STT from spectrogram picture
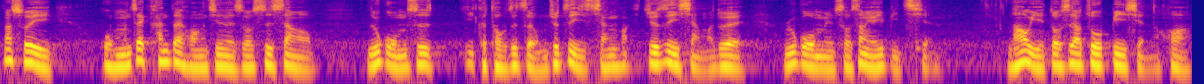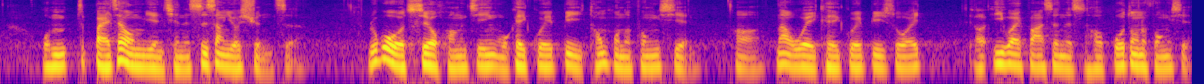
那所以我们在看待黄金的时候，事实上哦，如果我们是一个投资者，我们就自己想法就自己想嘛，对，如果我们手上有一笔钱，然后也都是要做避险的话，我们摆在我们眼前的事实上有选择。如果我持有黄金，我可以规避通膨的风险，啊，那我也可以规避说，哎，呃，意外发生的时候波动的风险。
